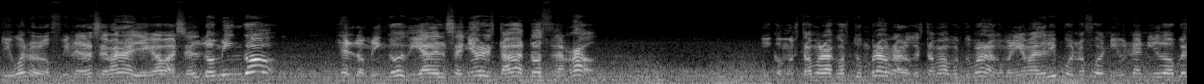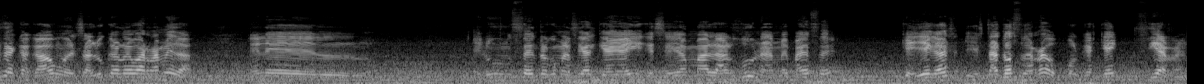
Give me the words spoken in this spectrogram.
y bueno, los fines de semana llegabas el domingo, y el domingo, Día del Señor, estaba todo cerrado. Y como estamos acostumbrados a lo que estamos acostumbrados a la Comunidad de Madrid, pues no fue ni una ni dos veces que acabamos en San Lucas de Barrameda, en el en un centro comercial que hay ahí que se llama Las Dunas, me parece, que llegas y está todo cerrado, porque es que cierran.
